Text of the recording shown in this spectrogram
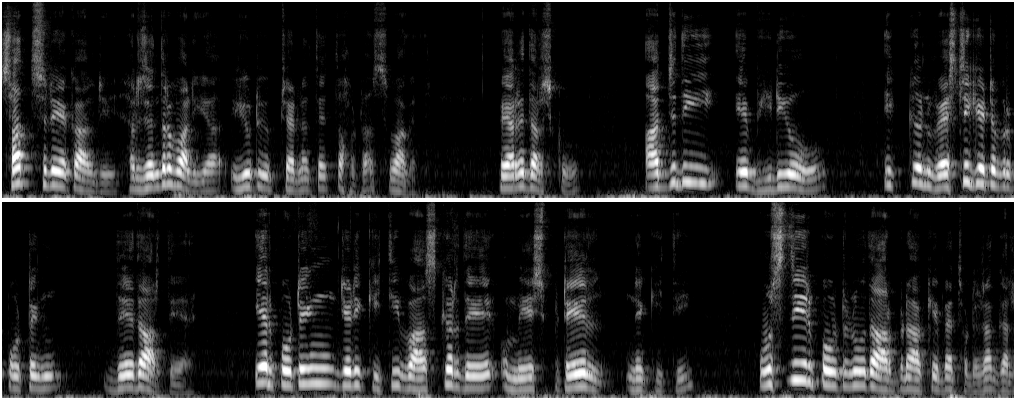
ਸਤਿ ਸ੍ਰੀ ਅਕਾਲ ਜੀ, ਹਰਜਿੰਦਰ ਵਾਲੀਆ, YouTube ਚੈਨਲ ਤੇ ਤੁਹਾਡਾ ਸਵਾਗਤ। ਪਿਆਰੇ ਦਰਸ਼ਕੋ, ਅੱਜ ਦੀ ਇਹ ਵੀਡੀਓ ਇੱਕ ਇਨਵੈਸਟੀਗੇਟਿਵ ਰਿਪੋਰਟਿੰਗ ਦੇ ਆਧਾਰ ਤੇ ਹੈ। ਇਹ ਰਿਪੋਰਟਿੰਗ ਜਿਹੜੀ ਕੀਤੀ ਵਾਸਕਰ ਦੇ ਉਮੇਸ਼ ਪਟੇਲ ਨੇ ਕੀਤੀ, ਉਸ ਦੀ ਰਿਪੋਰਟ ਨੂੰ ਆਧਾਰ ਬਣਾ ਕੇ ਮੈਂ ਤੁਹਾਡੇ ਨਾਲ ਗੱਲ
